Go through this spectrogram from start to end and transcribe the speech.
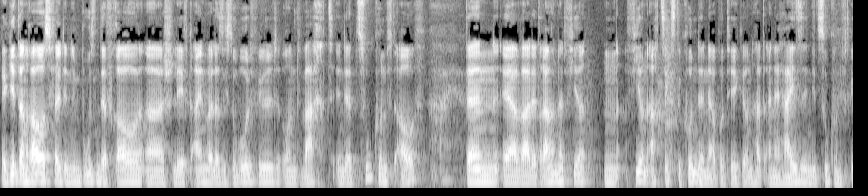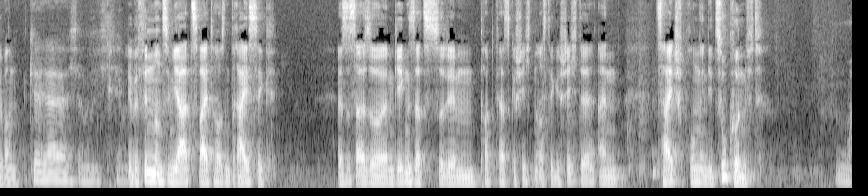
Er geht dann raus, fällt in den Busen der Frau, äh, schläft ein, weil er sich so wohl fühlt und wacht in der Zukunft auf. Ah, ja. Denn er war der 384. Kunde in der Apotheke und hat eine Reise in die Zukunft gewonnen. Okay, ja, ja, ich erinnere mich. Wir befinden uns im Jahr 2030. Es ist also im Gegensatz zu dem Podcast Geschichten aus der Geschichte ein Zeitsprung in die Zukunft. Wow.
